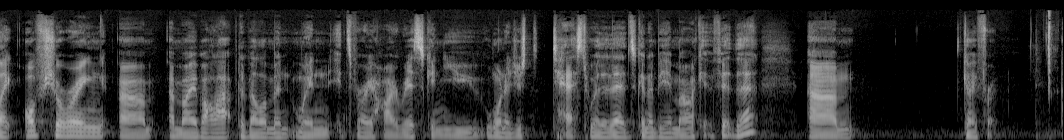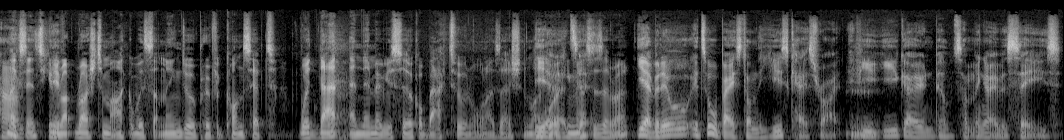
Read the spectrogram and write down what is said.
Like offshoring um, a mobile app development when it's very high risk and you want to just test whether there's going to be a market fit there, um, go for it. Um, Makes sense. You can if- rush to market with something, do a proof of concept with that, and then maybe circle back to an organization like Yeah, Working that's Is it. Is that right? Yeah, but it, all- it's all based on the use case, right? If you, you go and build something overseas,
